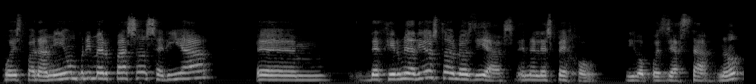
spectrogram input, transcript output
pues para mí un primer paso sería em, decirme adiós todos los días en el espejo. Digo, pues ya está, ¿no?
